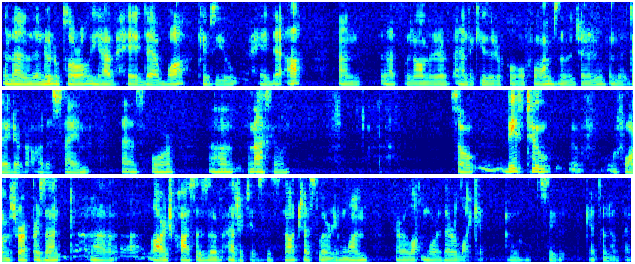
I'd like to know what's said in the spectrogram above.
And then in the neuter plural, you have Heydewa, gives you Heydea, and that's the nominative and accusative plural forms, and the genitive and the dative are the same as for uh, the masculine. So these two forms represent uh, large classes of adjectives. It's not just learning one, there are a lot more that are like it, and we'll see, get to know them.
